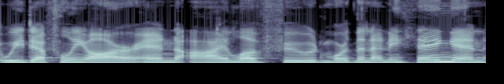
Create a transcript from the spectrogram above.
We definitely are, and I love food more than anything, and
